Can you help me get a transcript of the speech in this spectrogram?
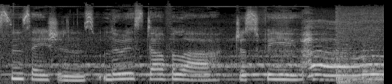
Sensations, Luis Del Villar, just for you.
